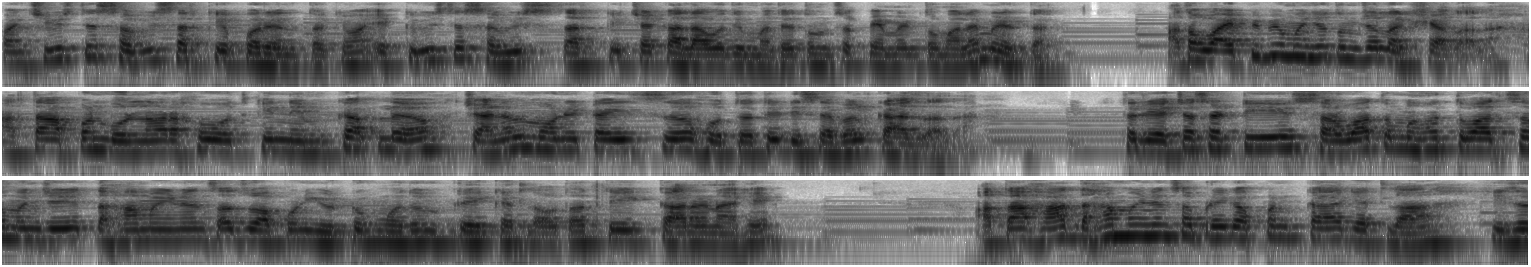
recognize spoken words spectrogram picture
पंचवीस ते सव्वीस तारखेपर्यंत किंवा एकवीस ते सव्वीस तारखेच्या कालावधीमध्ये तुमचं पेमेंट तुम्हाला मिळतं. आता वाय पी पी म्हणजे तुमच्या लक्षात आलं. आता आपण बोलणार आहोत की नेमकं आपलं चॅनल मॉनिटाईज होतं ते डिसेबल का झालं? तर याच्यासाठी सर्वात महत्त्वाचं म्हणजे दहा महिन्यांचा जो आपण यूट्यूबमधून ब्रेक घेतला होता ते एक कारण आहे. आता हा दहा महिन्यांचा ब्रेक आपण का घेतला हे जर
